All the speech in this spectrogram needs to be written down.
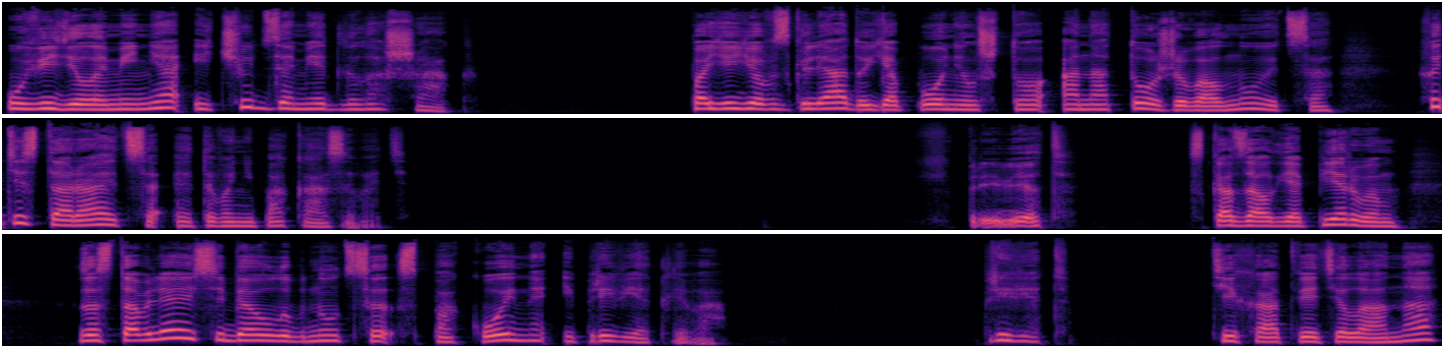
увидела меня и чуть замедлила шаг. По ее взгляду я понял, что она тоже волнуется — хоть и старается этого не показывать. «Привет», — сказал я первым, заставляя себя улыбнуться спокойно и приветливо. «Привет», — тихо ответила она,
